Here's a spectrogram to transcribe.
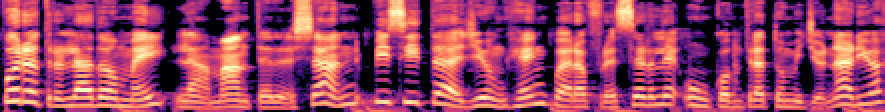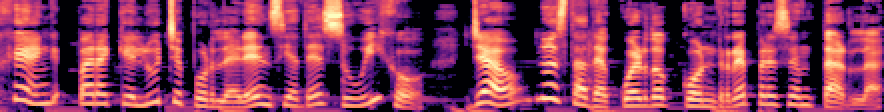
Por otro lado, Mei, la amante de Shan, visita a Jung Heng para ofrecerle un contrato millonario a Heng para que luche por la herencia de su hijo. Yao no está de acuerdo con representarla,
